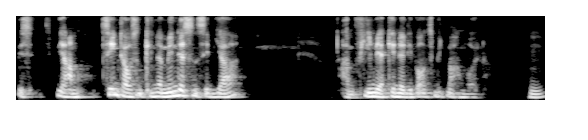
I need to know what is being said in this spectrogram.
Wir haben 10.000 Kinder mindestens im Jahr. Haben viel mehr Kinder, die bei uns mitmachen wollen. Hm.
